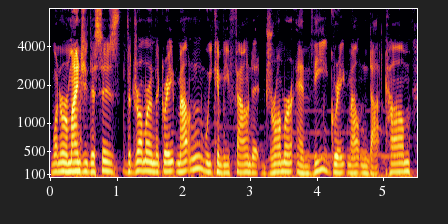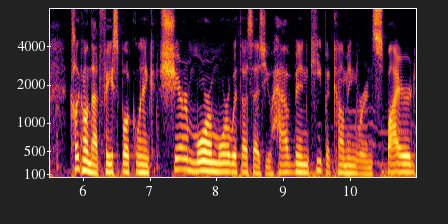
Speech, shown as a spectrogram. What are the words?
Want to remind you this is The Drummer and the Great Mountain. We can be found at drummerandthegreatmountain.com. Click on that Facebook link. Share more and more with us as you have been. Keep it coming. We're inspired.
